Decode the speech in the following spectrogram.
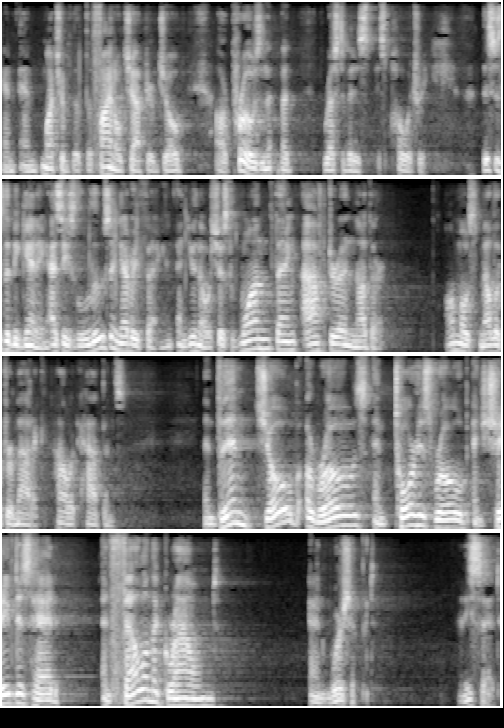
and, and much of the, the final chapter of Job are prose, but the rest of it is, is poetry. This is the beginning as he's losing everything. And, and you know, it's just one thing after another. Almost melodramatic how it happens. And then Job arose and tore his robe and shaved his head and fell on the ground and worshiped. And he said,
